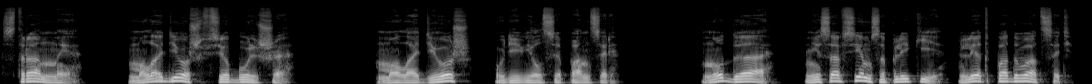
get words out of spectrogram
странные. Молодежь все больше. «Молодежь?» – удивился панцирь. «Ну да, не совсем сопляки, лет по двадцать.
